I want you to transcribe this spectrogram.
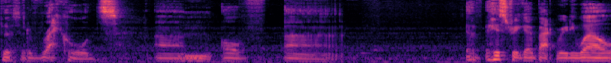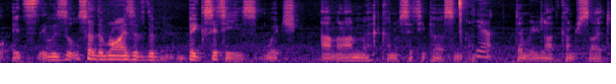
the sort of records um, of uh, of history go back really well. It's it was also the rise of the big cities, which um, and I'm a kind of city person. I Yeah. don't really like the countryside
